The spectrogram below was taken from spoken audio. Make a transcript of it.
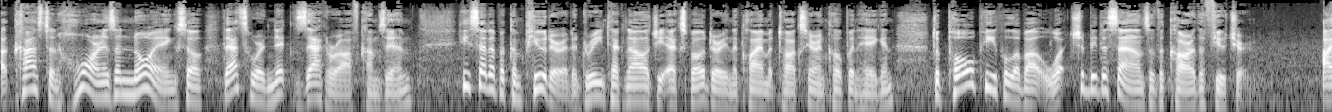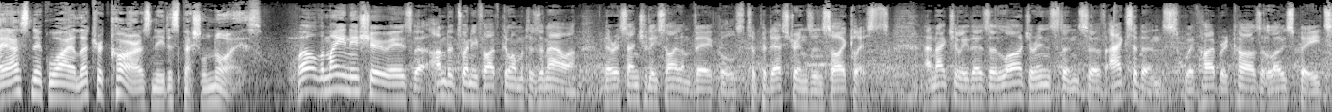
a constant horn is annoying, so that's where Nick Zacharov comes in. He set up a computer at a green technology expo during the climate talks here in Copenhagen to poll people about what should be the sounds of the car of the future. I asked Nick why electric cars need a special noise. Well, the main issue is that under 25 kilometres an hour, they're essentially silent vehicles to pedestrians and cyclists. And actually, there's a larger instance of accidents with hybrid cars at low speeds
